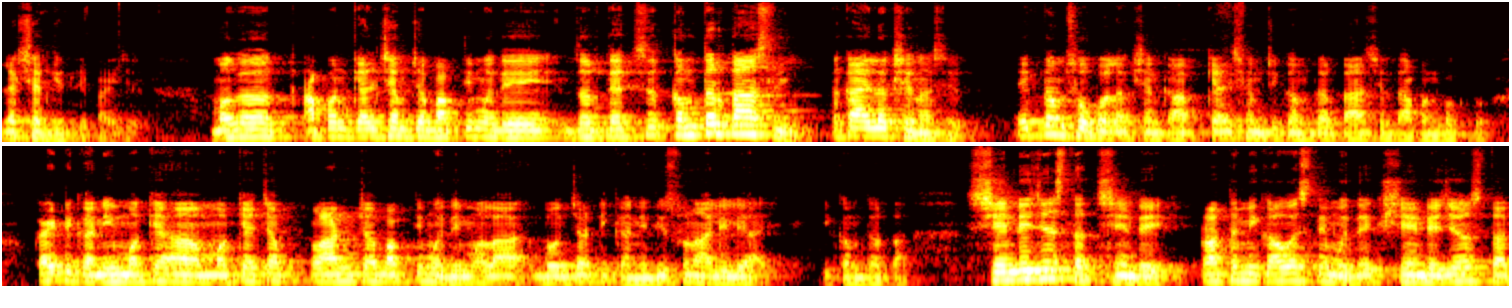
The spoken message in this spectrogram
लक्षात घेतली पाहिजे. मग आपण कॅल्शियमच्या बाबतीमध्ये जर त्याचं कमतरता असली तर काय लक्षण असेल? एकदम सोपं लक्षण का? कॅल्शियमची कमतरता असेल तर आपण बघतो. काही ठिकाणी मक्या मक्याच्या प्लांटच्या बाबतीमध्ये मला दोन चार ठिकाणी दिसून आलेली आहे ही कमतरता. शेंडे जे असतात शेंडे प्राथमिक अवस्थेमध्ये शेंडे जे असतात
